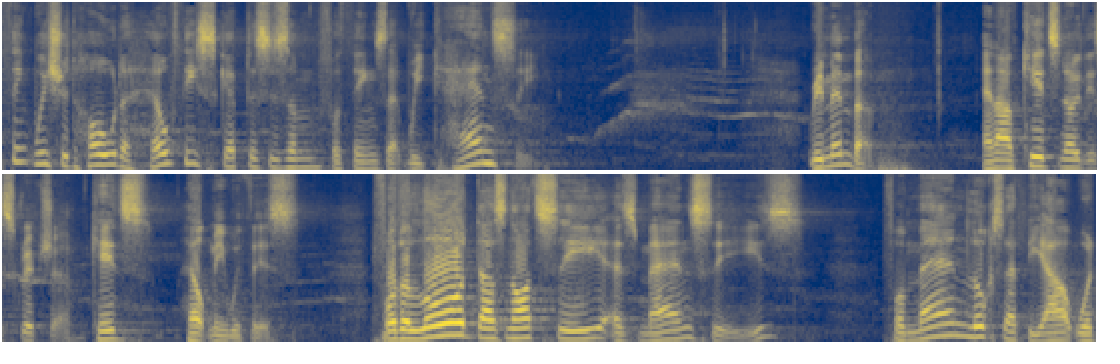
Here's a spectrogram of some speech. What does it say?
think we should hold a healthy skepticism for things that we can see. Remember, and our kids know this scripture. Kids, help me with this. For the Lord does not see as man sees, for man looks at the outward,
